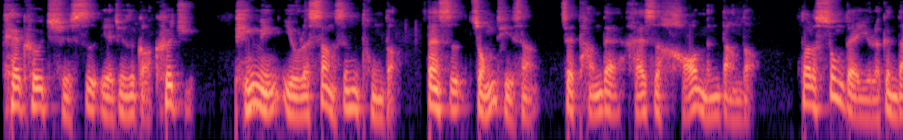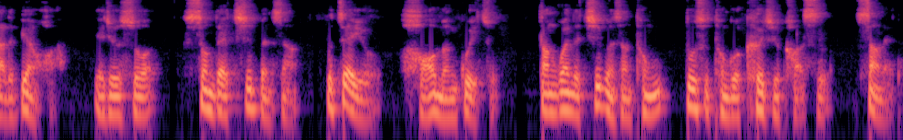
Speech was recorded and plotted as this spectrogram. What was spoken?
开科取士，也就是搞科举，平民有了上升的通道。但是总体上，在唐代还是豪门当道。到了宋代有了更大的变化，也就是说，宋代基本上不再有豪门贵族，当官的基本上通都是通过科举考试上来的。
